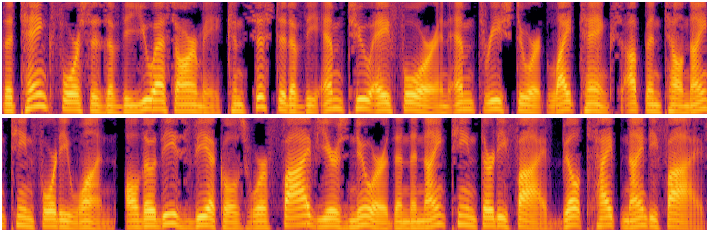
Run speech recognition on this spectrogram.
The tank forces of the U.S. Army consisted of the M2A4 and M3 Stuart light tanks up until 1941, although these vehicles were five years newer than the 1935-built Type 95s,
